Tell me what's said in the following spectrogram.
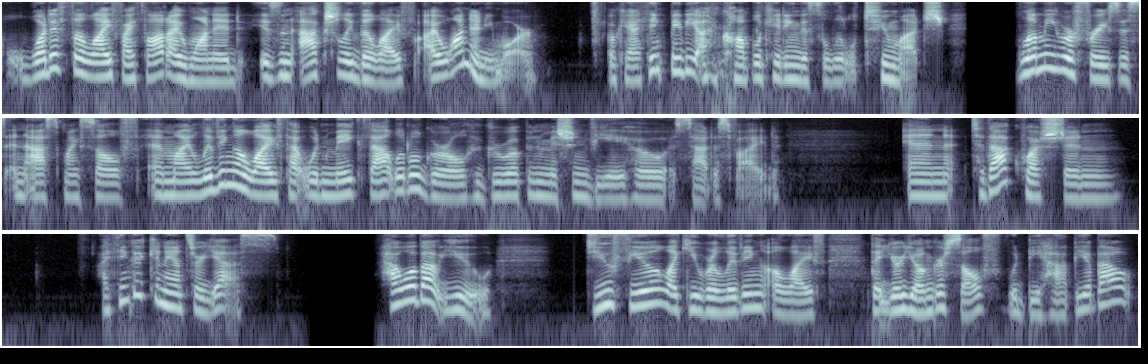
what if the life I thought I wanted isn't actually the life I want anymore? Okay, I think maybe I'm complicating this a little too much. Let me rephrase this and ask myself Am I living a life that would make that little girl who grew up in Mission Viejo satisfied? And to that question, I think I can answer yes. How about you? Do you feel like you were living a life that your younger self would be happy about?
